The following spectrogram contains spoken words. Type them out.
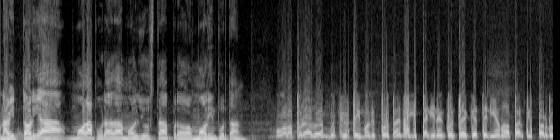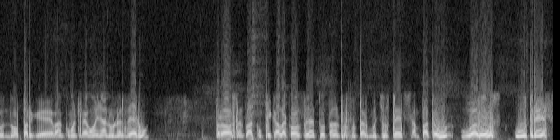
Una victòria molt apurada, molt justa, però molt important. Molt apurada, molt justa i molt important, sí, tenint en compte que teníem el partit perdut, no?, perquè van començar guanyant 1 a 0, però se'ns va complicar la cosa, tots els resultats molt justets, empat a 1, 1 a 2, 1 a 3,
